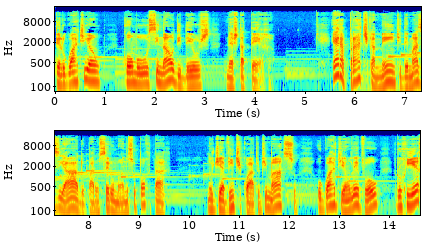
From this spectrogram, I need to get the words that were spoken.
pelo guardião, como o sinal de Deus nesta terra. Era praticamente demasiado para um ser humano suportar. No dia 24 de março, o guardião levou Ruhier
